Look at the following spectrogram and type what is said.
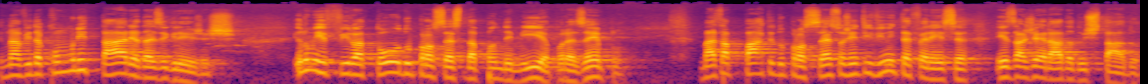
na vida comunitária das igrejas. Eu não me refiro a todo o processo da pandemia, por exemplo, mas a parte do processo a gente viu interferência exagerada do Estado.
